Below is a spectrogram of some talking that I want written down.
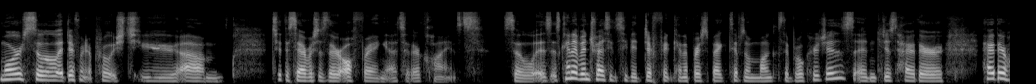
more so a different approach to um, to the services they're offering uh, to their clients. So it's, it's kind of interesting to see the different kind of perspectives amongst the brokerages and just how they're how they're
